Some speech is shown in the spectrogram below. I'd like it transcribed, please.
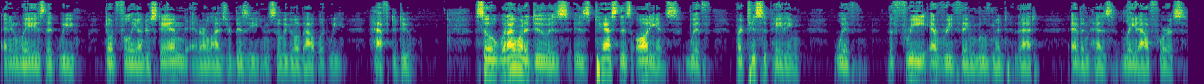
and in ways that we don't fully understand, and our lives are busy, and so we go about what we have to do. So, what I want to do is, is task this audience with participating with the free everything movement that Eben has laid out for us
